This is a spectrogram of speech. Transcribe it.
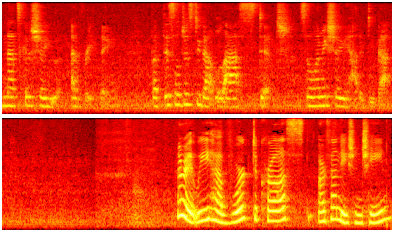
and that's going to show you everything. But this will just do that last stitch. So let me show you how to do that. Alright, we have worked across our foundation chain.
